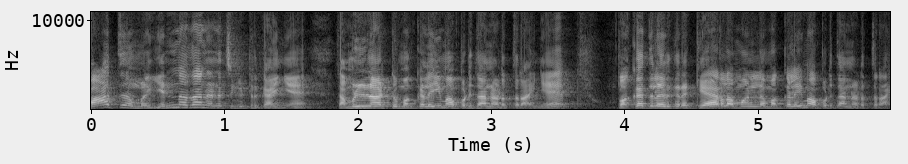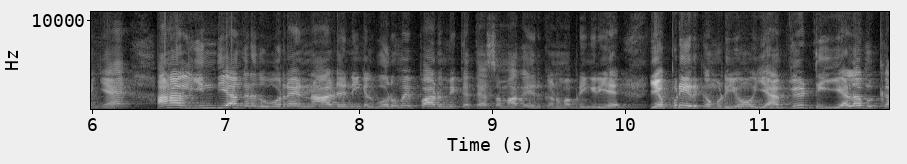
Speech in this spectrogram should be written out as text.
பார்த்து நம்ம என்னதான் நினச்சிக்கிட்டு இருக்காங்க தமிழ்நாட்டு மக்களையும் அப்படி தான் நடத்துகிறாங்க பக்கத்தில் இருக்கிற கேரள மாநில மக்களையும் அப்படி தான் நடத்துகிறாங்க ஆனால் இந்தியாங்கிறது ஒரே நாடு நீங்கள் ஒருமைப்பாடு மிக்க தேசமாக இருக்கணும் அப்படிங்கிற எப்படி இருக்க முடியும்? என் வீட்டு இளவுக்கு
